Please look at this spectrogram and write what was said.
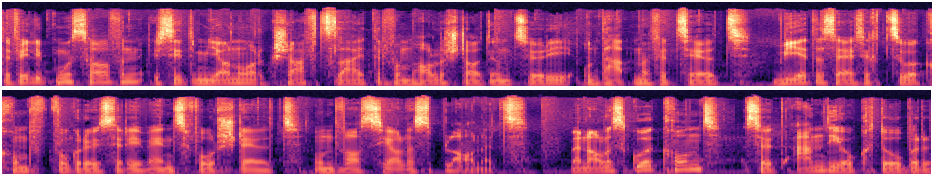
Der Philipp Mushafen ist seit dem Januar Geschäftsleiter vom Hallenstadion Zürich und hat mir erzählt, wie das er sich die Zukunft von grösseren Events vorstellt und was sie alles planen. Wenn alles gut kommt, sollte Ende Oktober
